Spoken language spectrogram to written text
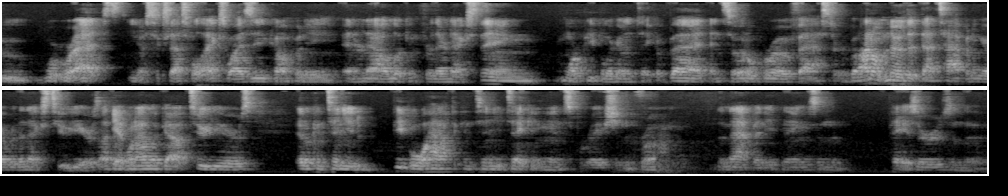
who were, were at you know successful X Y Z company and are now looking for their next thing. More people are going to take a bet, and so it'll grow faster. But I don't know that that's happening over the next two years. I think Yeah. when I look out two years, it'll continue to people will have to continue taking inspiration from the Map Anythings and the Payzers and the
